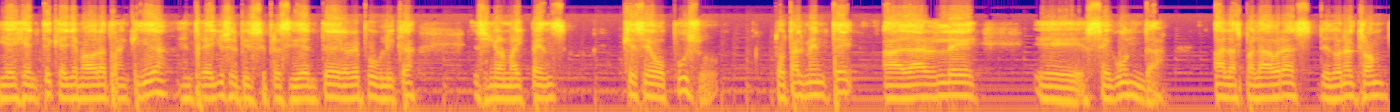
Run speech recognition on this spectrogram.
y hay gente que ha llamado a la tranquilidad, entre ellos el vicepresidente de la República, el señor Mike Pence, que se opuso totalmente a darle segunda a las palabras de Donald Trump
